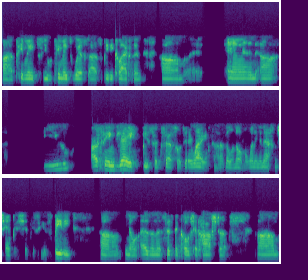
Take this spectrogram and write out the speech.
uh, teammates you were teammates with uh, Speedy Claxton, um, and uh, you are seeing Jay be successful. Jay Wright, uh, Villanova, winning a national championship. You see Speedy, um, you know, as an assistant coach at Hofstra. Um,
